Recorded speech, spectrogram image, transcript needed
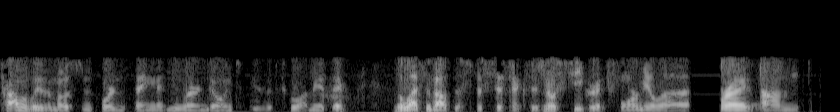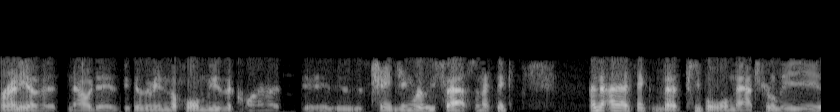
probably the most important thing that you learn going to music school. I mean, it's, it's less about the specifics. There's no secret formula right um, for any of it nowadays because I mean the whole music climate is, is changing really fast, and I think and, and I think that people will naturally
